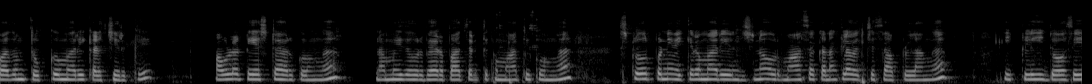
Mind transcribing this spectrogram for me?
பதம் தொக்கு மாதிரி கிடச்சிருக்கு. அவ்வளோ டேஸ்ட்டாக இருக்குங்க. நம்ம இதை ஒரு வேறு பாத்திரத்துக்கு மாற்றிக்கோங்க ஸ்டோர் பண்ணி வைக்கிற மாதிரி இருந்துச்சுன்னா ஒரு மாத கணக்கில் வச்சு சாப்பிட்லாங்க. இட்லி தோசை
